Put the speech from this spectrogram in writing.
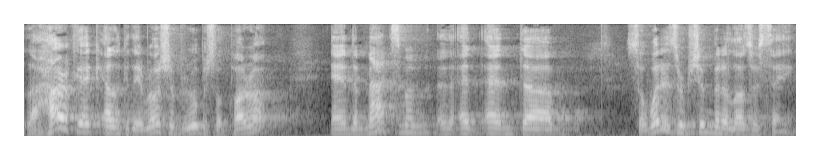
Laharkek El Kedei Rosh Para and the maximum, and, and um, so what is Reb Shimon ben Elazar saying?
